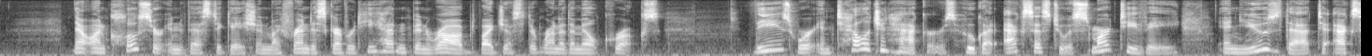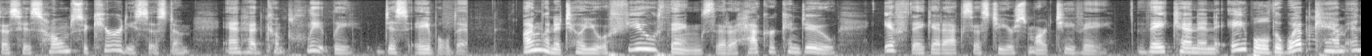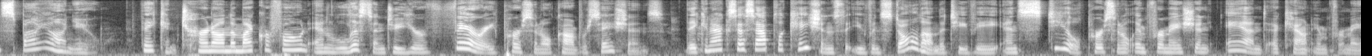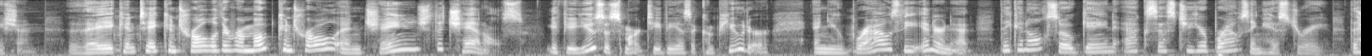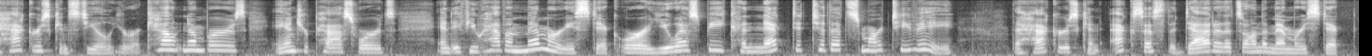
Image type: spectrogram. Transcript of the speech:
Now, on closer investigation, my friend discovered he hadn't been robbed by just the run of the mill crooks. These were intelligent hackers who got access to a smart TV and used that to access his home security system and had completely disabled it. I'm going to tell you a few things that a hacker can do if they get access to your smart TV. They can enable the webcam and spy on you. They can turn on the microphone and listen to your very personal conversations. They can access applications that you've installed on the TV and steal personal information and account information. They can take control of the remote control and change the channels. If you use a smart TV as a computer and you browse the internet, they can also gain access to your browsing history. The hackers can steal your account numbers and your passwords, and if you have a memory stick or a USB connected to that smart TV, the hackers can access the data that's on the memory stick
